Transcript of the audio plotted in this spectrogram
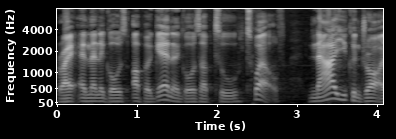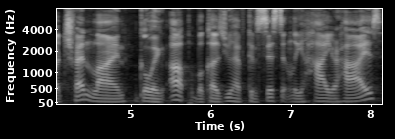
right? And then it goes up again, and it goes up to twelve now you can draw a trend line going up because you have consistently higher highs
